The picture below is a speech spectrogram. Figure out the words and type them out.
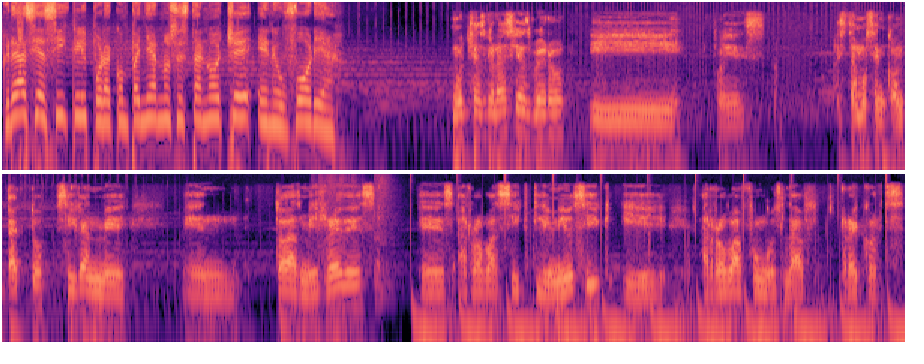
Gracias, Cicli, por acompañarnos esta noche en Euforia. Muchas gracias, Vero, y pues estamos en contacto. Síganme en todas mis redes. Es arroba Music y arroba Fungus Love Records.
